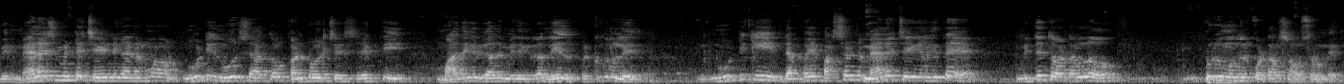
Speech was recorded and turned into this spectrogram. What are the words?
మీరు మేనేజ్మెంటే చేయండి కానమ్మా నూటికి నూరు శాతం కంట్రోల్ చేసే శక్తి మా దగ్గర కాదు మీ దగ్గర లేదు ప్రకృతిలో లేదు. నూటికి డెబ్బై పర్సెంట్ మేనేజ్ చేయగలిగితే మిద్దె తోటల్లో పురుగు మందులు కొట్టాల్సిన అవసరం లేదు.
